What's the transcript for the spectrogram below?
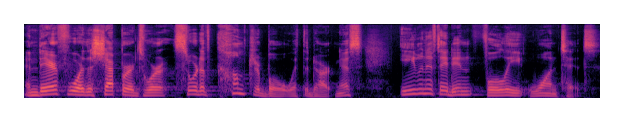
And therefore, the shepherds were sort of comfortable with the darkness, even if they didn't fully want it.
